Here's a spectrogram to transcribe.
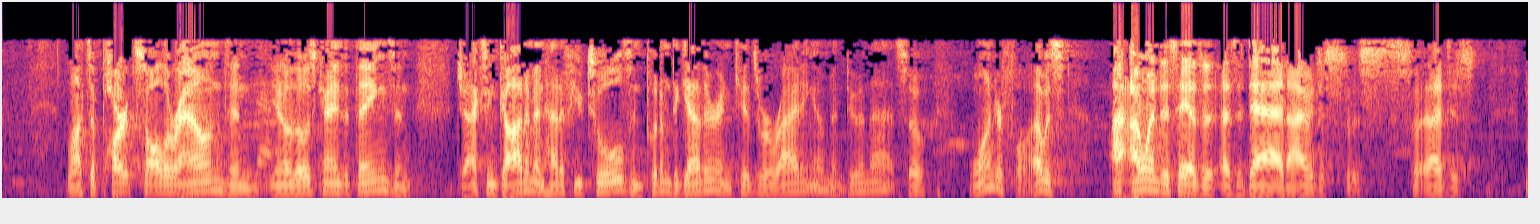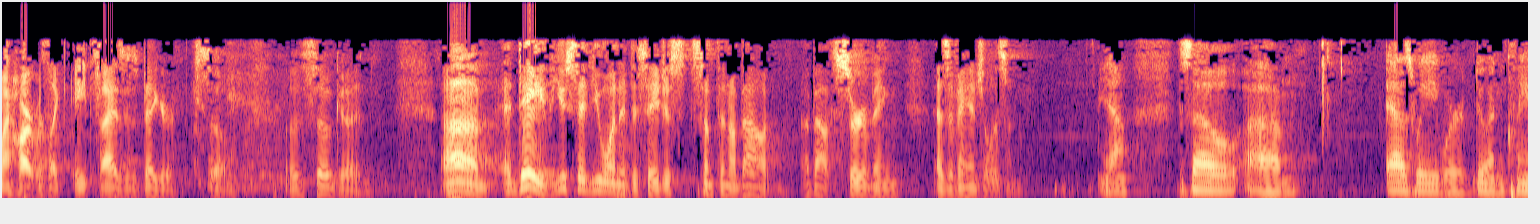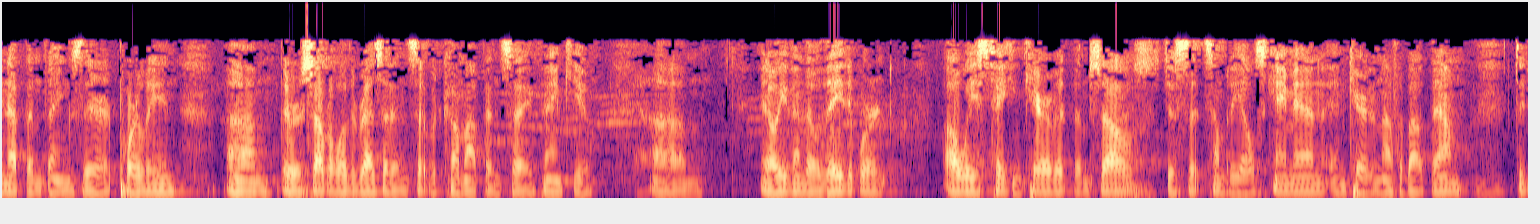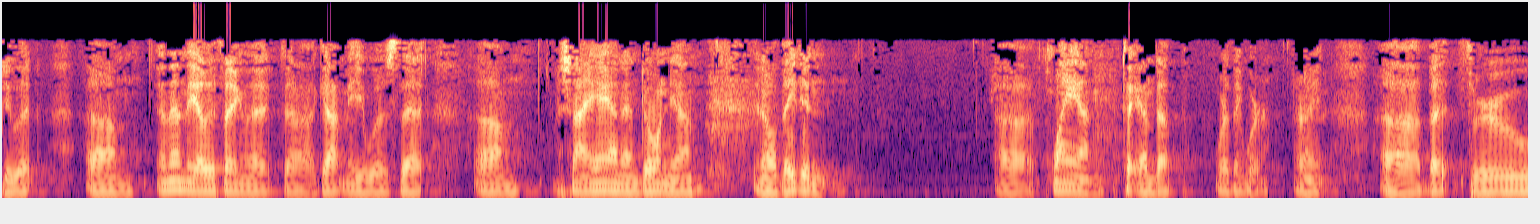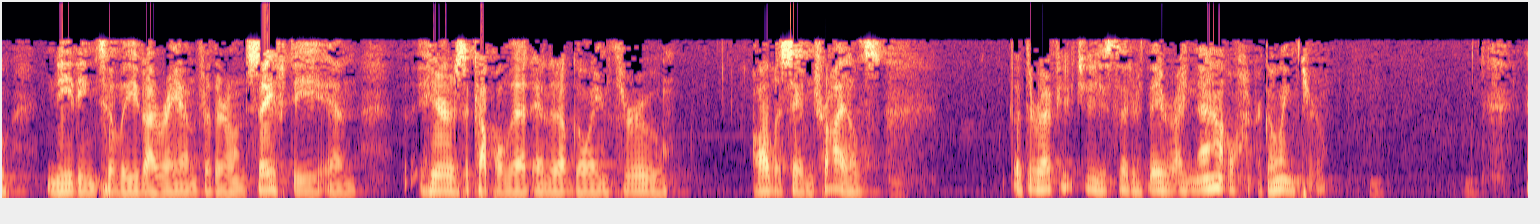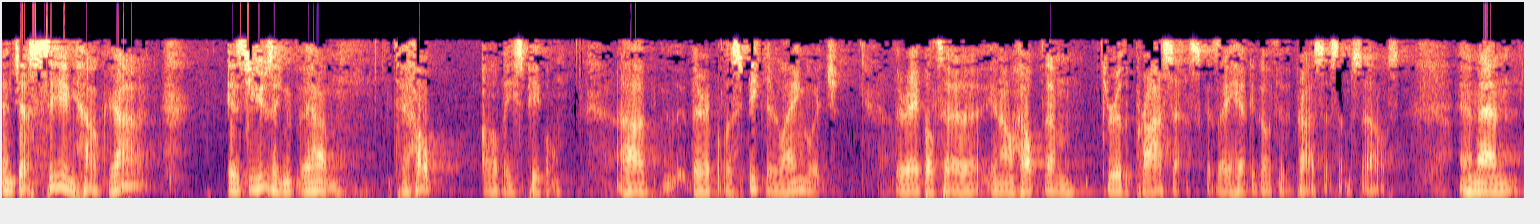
Lots of parts all around and, you know, those kinds of things. And Jackson got them and had a few tools and put them together, and kids were riding them and doing that. So wonderful. I was, I, I wanted to say as a as a dad, I would just was, I just, my heart was like eight sizes bigger. So it was so good. Um, Dave, you said you wanted to say just something about about serving as evangelism. Yeah. So um, as we were doing cleanup and things there at Porin, um, there were several of the residents that would come up and say thank you. Um, you know, even though they weren't always taking care of it themselves, just that somebody else came in and cared enough about them mm-hmm. to do it. Um, and then the other thing that uh, got me was that um, Cheyenne and Donia, you know, they didn't uh, plan to end up where they were, right? Uh, but through needing to leave Iran for their own safety, and here's a couple that ended up going through all the same trials that the refugees that are there right now are going through and just seeing how God is using them to help all these people. Uh, they're able to speak their language. They're able to, you know, help them through the process because they had to go through the process themselves. And then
